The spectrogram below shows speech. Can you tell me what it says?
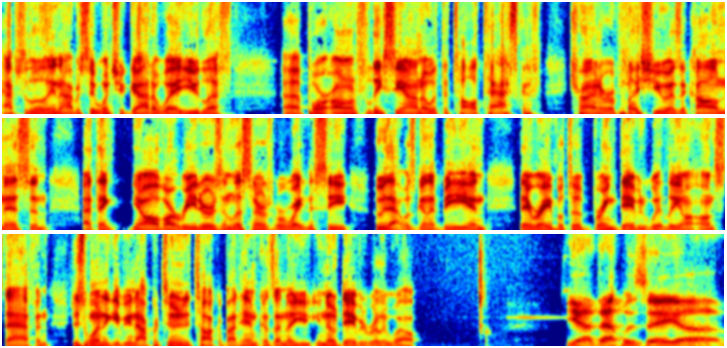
Absolutely. And obviously, once you got away, you left uh, poor Arnold Feliciano with the tall task of trying to replace you as a columnist. And I think, you know, all of our readers and listeners were waiting to see who that was going to be. And they were able to bring David Whitley on, on staff. And just wanted to give you an opportunity to talk about him because I know you, you know David really well. Yeah, that was a uh,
